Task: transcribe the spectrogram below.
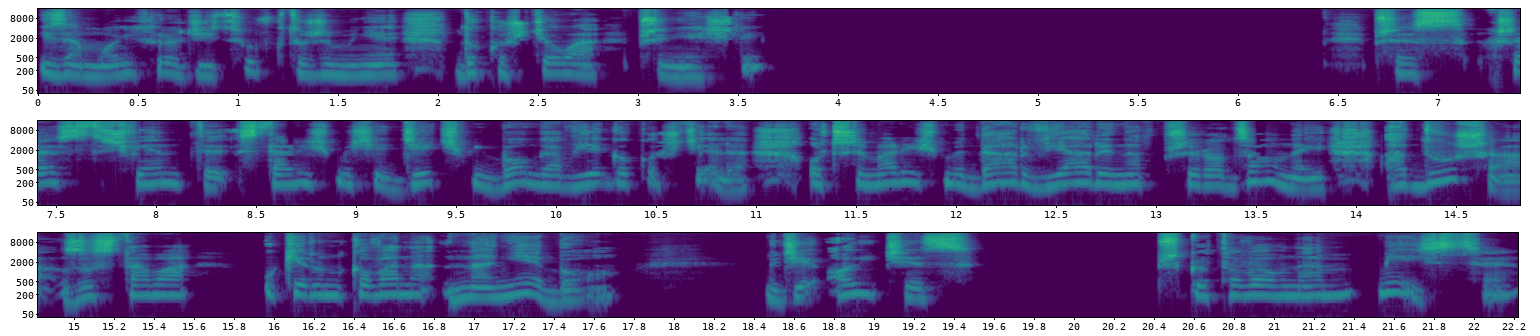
i za moich rodziców, którzy mnie do kościoła przynieśli? Przez chrzest święty staliśmy się dziećmi Boga w Jego kościele. Otrzymaliśmy dar wiary nadprzyrodzonej, a dusza została ukierunkowana na niebo, gdzie Ojciec przygotował nam miejsce.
